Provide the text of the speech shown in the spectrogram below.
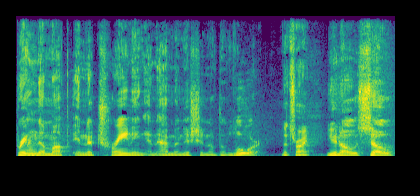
Bring Right. them up in the training and admonition of the Lord. That's right. You know, so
